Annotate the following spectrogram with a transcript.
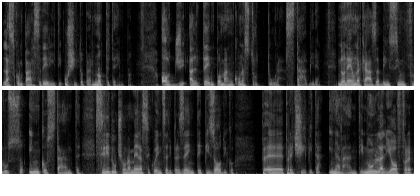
La scomparsa dei riti, uscito per nottetempo. Oggi al tempo manca una struttura stabile. Non è una casa, bensì un flusso incostante. Si riduce a una mera sequenza di presente episodico. Eh, precipita in avanti, nulla gli offre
